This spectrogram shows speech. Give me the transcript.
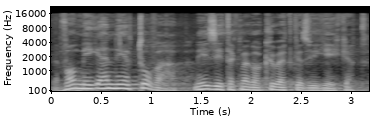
De van még ennél tovább. Nézzétek meg a következő igéket.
